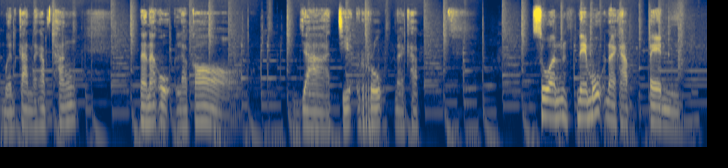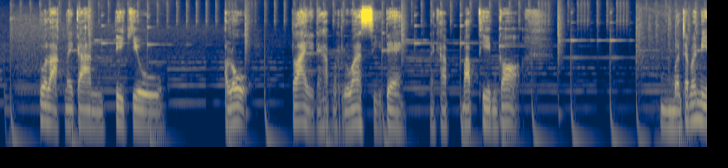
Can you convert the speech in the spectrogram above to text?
เหมือนกันนะครับ ทั้งนานาโอะแล้วก็ยาจิรุนะครับ ส่วนเนมุนะครับเป็น ตัวหลักในการตีกิลพาโลใกล้นะครับ หรือว่าสีแดงนะครับ บัฟทีมก็ เหมือนจะไม่มี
